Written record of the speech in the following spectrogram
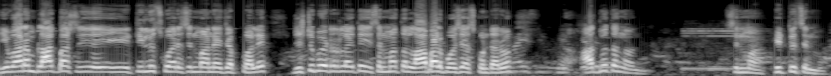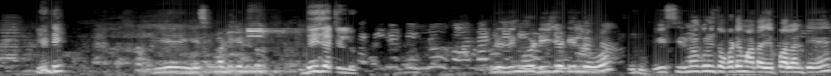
ఈ వారం బ్లాక్ బాస్టర్ ఈ టిల్లు స్క్వేర్ సినిమా అనే చెప్పుకోవాలి. డిస్ట్రిబ్యూటర్లు అయితే ఈ సినిమాతో లాభాలు పోసేసుకుంటారు. అద్భుతంగా ఉంది. సినిమా హిట్ సినిమా. ఏంటి? డీజే టిల్లు. డీజే టిల్లు. ఈ సినిమా గురించి ఒకటే మాట చెప్పాలంటే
